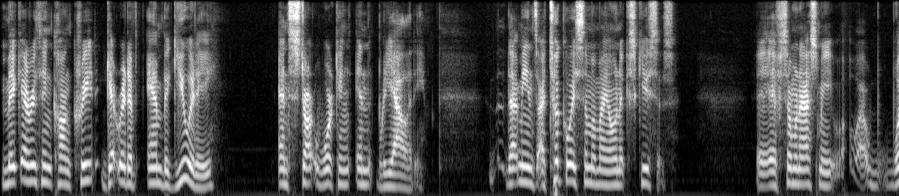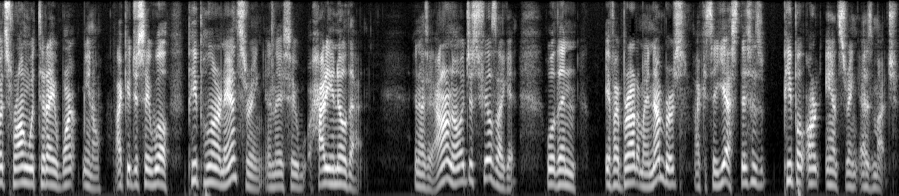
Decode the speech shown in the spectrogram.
make everything concrete, get rid of ambiguity and start working in reality. That means I took away some of my own excuses. If someone asked me, what's wrong with today? You know, I could just say, well, people aren't answering. And they say, how do you know that? And I say, I don't know. It just feels like it. Well, then if I brought up my numbers, I could say, yes, this is people aren't answering as much.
